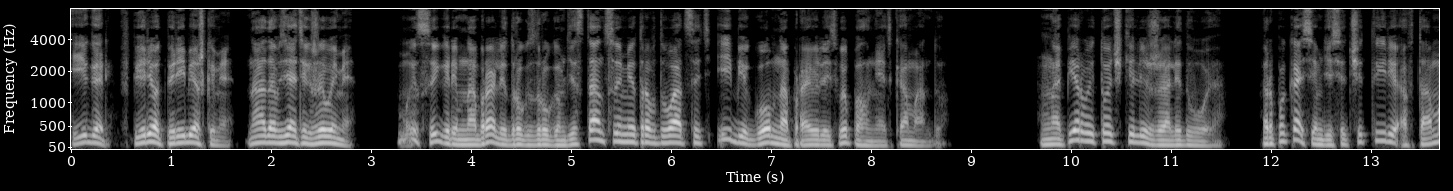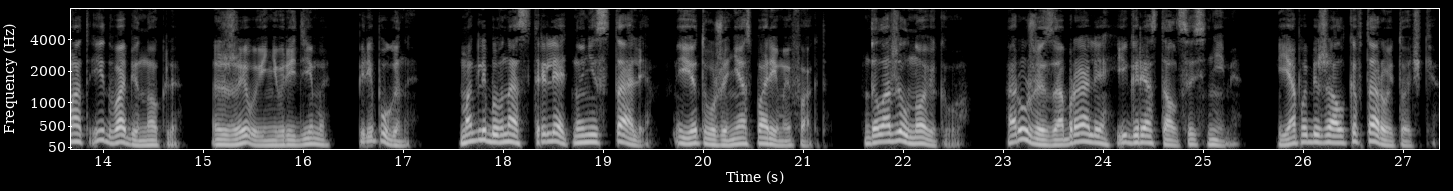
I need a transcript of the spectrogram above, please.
Игорь, вперед перебежками! Надо взять их живыми!» Мы с Игорем набрали друг с другом дистанцию метров двадцать и бегом направились выполнять команду. На первой точке лежали двое. РПК-74, автомат и два бинокля. Живы и невредимы, перепуганы. Могли бы в нас стрелять, но не стали, и это уже неоспоримый факт. Доложил Новикову. Оружие забрали, Игорь остался с ними. Я побежал ко второй точке.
